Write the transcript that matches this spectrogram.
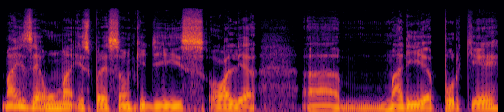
mas é uma expressão que diz: olha. Ah, Maria, por que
